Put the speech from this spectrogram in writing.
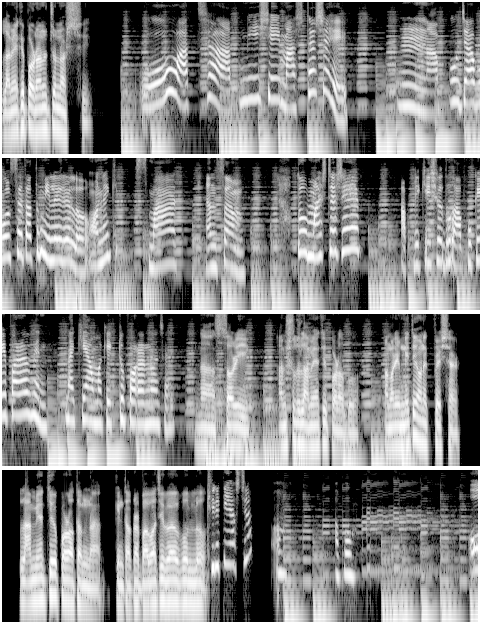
লামিয়াকে পড়ানোর জন্য আসছি। ও আচ্ছা আপনি সেই মাস্টার সাহেব? হুম আপু যা বলছে তা তো মিলে গেল। অনেক স্মার্ট হ্যান্ডসাম। তো মাস্টার সাহেব আপনি কি শুধু আপুকেই পড়াবেন নাকি আমাকে একটু পড়ানো যায়? না সরি আমি শুধু লামিয়াকে পড়াবো। আমার এমনিতেই অনেক প্রেশার লামিয়াকেও পড়াতাম না কিন্তু আপনার বাবা যেভাবে বলল খিরে কি আসছে? আপু। ও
